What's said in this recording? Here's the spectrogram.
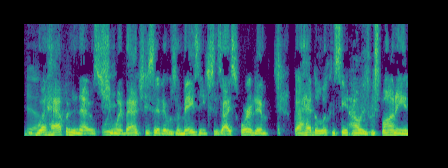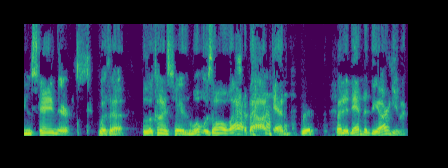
Yeah. yeah. What happened in that was she we, went back. She said it was amazing. She says I swear to him, but I had to look and see how he's responding, and he was standing there with a look on his face, what was all that about? And but it ended the argument.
